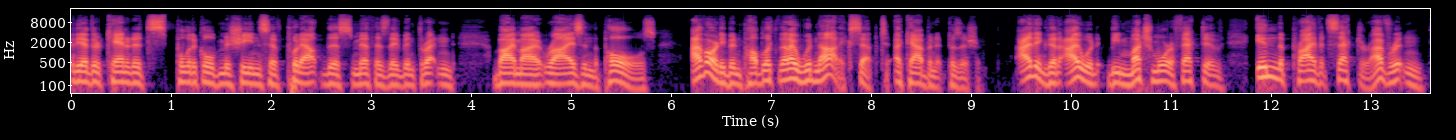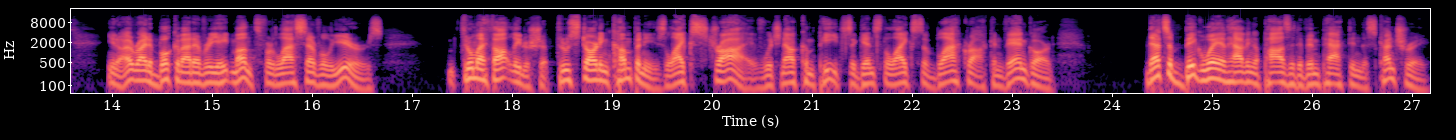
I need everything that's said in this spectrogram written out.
the other candidates' political machines have put out this myth as they've been threatened by my rise in the polls. I've already been public that I would not accept a cabinet position. I think that I would be much more effective in the private sector. I've written, you know, I write a book about every eight months for the last several years through my thought leadership, through starting companies like Strive, which now competes against the likes of BlackRock and Vanguard. That's a big way of having a positive impact in this country.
